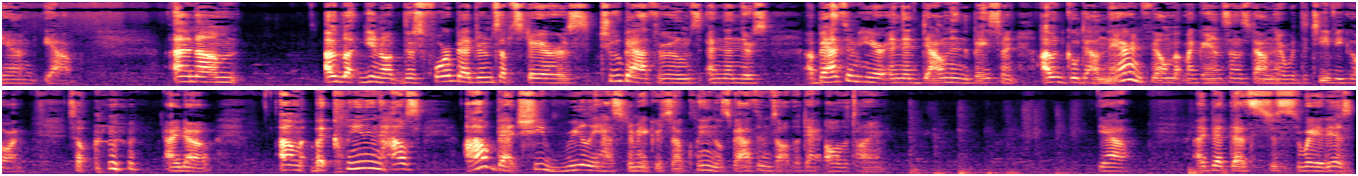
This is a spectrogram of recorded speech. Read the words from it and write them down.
and yeah, and um, I would let you know there's four bedrooms upstairs, two bathrooms, and then there's a bathroom here, and then down in the basement. I would go down there and film, but my grandson's down there with the TV going. So, I know. Um, but cleaning the house, I'll bet she really has to make herself clean those bathrooms all the day, all the time. Yeah, I bet that's just the way it is.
